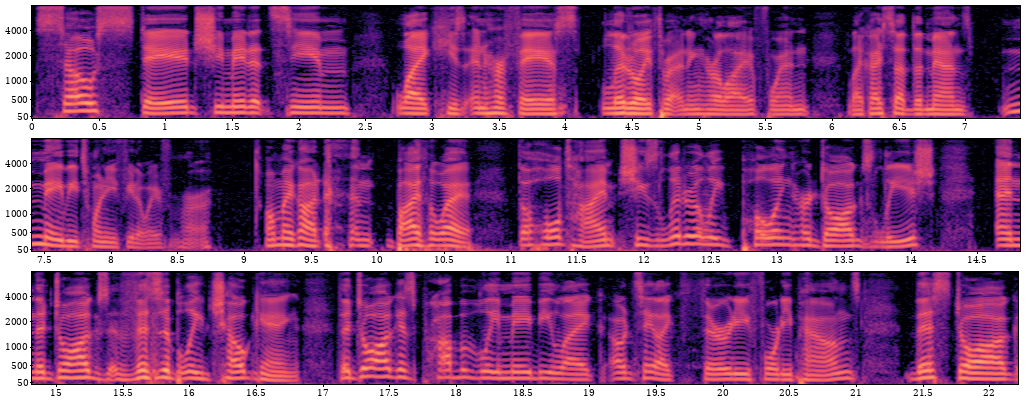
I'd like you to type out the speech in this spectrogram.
so staged. She made it seem like he's in her face, literally threatening her life when, like I said, the man's maybe 20 feet away from her. Oh my God. And by the way, the whole time she's literally pulling her dog's leash and the dog's visibly choking. The dog is probably maybe like, I would say like 30, 40 pounds. This dog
